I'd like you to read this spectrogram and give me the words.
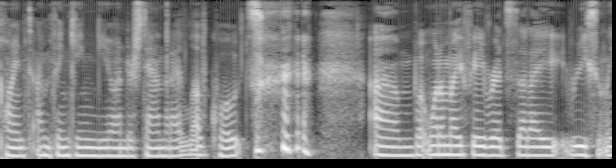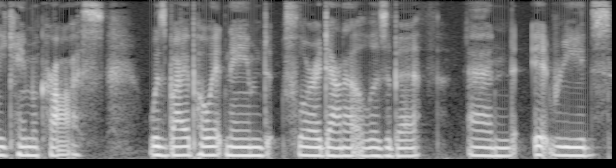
point I'm thinking you understand that I love quotes, um, but one of my favorites that I recently came across was by a poet named Floridana Elizabeth, and it reads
